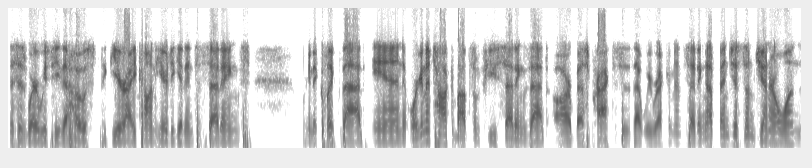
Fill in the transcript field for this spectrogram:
This is where we see the host, the gear icon here to get into settings. We're going to click that, and we're going to talk about some few settings that are best practices that we recommend setting up, and just some general ones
